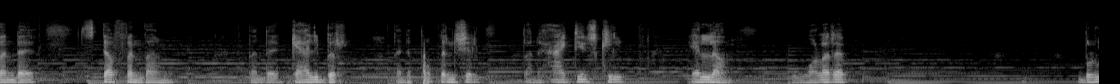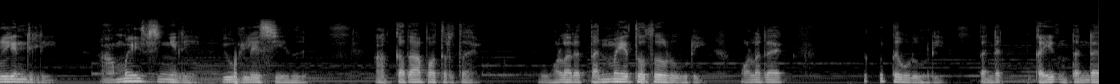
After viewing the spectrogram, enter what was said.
തന്റെ സ്റ്റഫ് എന്താണ്? തന്റെ കാലിബർ തന്റെ പൊട്ടൻഷ്യൽ തന്റെ ആക്ടിങ് സ്കിൽ എല്ലാം വളരെ ബ്രില്യന്റ്ലി അമേസിങ്ങിലി യൂട്ടിലൈസ് ചെയ്ത് ആ കഥാപാത്രത്തെ വളരെ തന്മയത്വത്തോടുകൂടി വളരെ കൂടി തന്റെ കൈ തന്റെ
